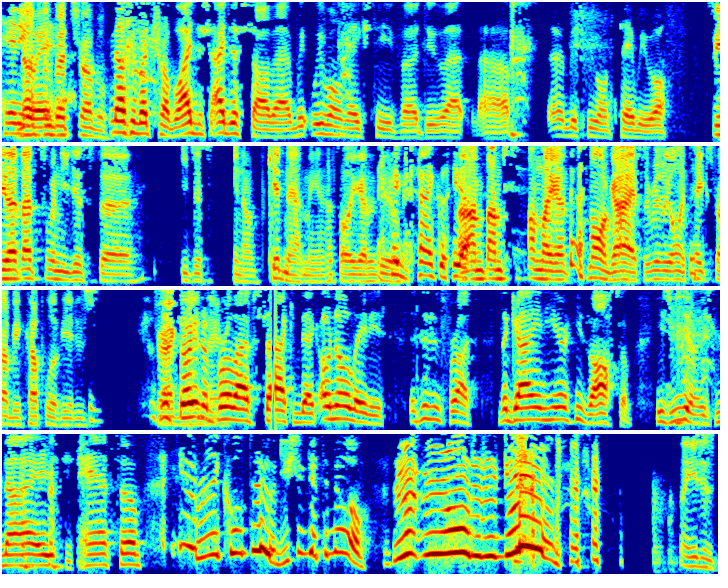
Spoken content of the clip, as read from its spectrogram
Anyway, nothing but trouble. nothing but trouble. I just I just saw that. We we won't make Steve uh, do that. Uh, at least we won't say we will. See, that that's when you just uh, you just you know kidnap me. That's all you got to do. exactly. Yeah. I'm I'm I'm like a small guy, so it really only takes probably a couple of you to just Just throw it in a burlap sack and be like, "Oh no, ladies, this isn't for us. The guy in here, he's awesome. He's you know, he's nice, he's handsome. He's a really cool dude. You should get to know him. Let me out of the dude. you just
